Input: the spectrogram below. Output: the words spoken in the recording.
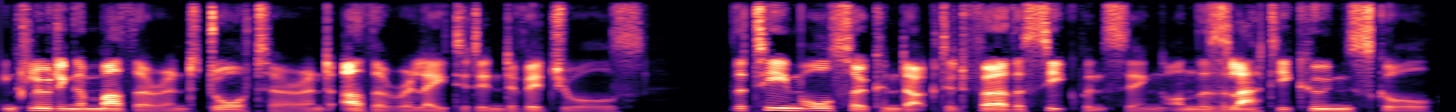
including a mother and daughter and other related individuals. The team also conducted further sequencing on the Zlati Kun skull,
